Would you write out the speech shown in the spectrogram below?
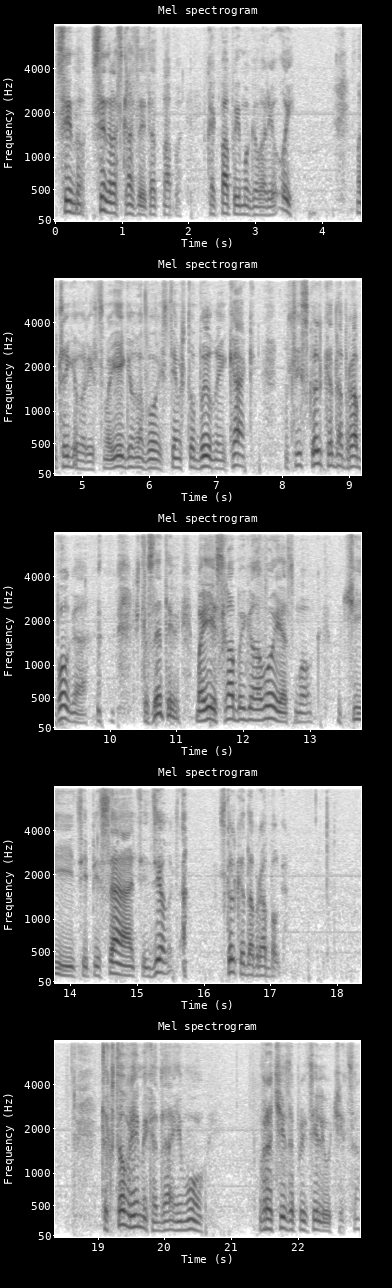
сыну, сын рассказывает от папы, как папа ему говорил, ой, смотри, говорит, с моей головой, с тем, что было и как, смотри, сколько добра Бога, что с этой моей слабой головой я смог учить и писать и делать. А, сколько добра Бога. Так в то время, когда ему врачи запретили учиться,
